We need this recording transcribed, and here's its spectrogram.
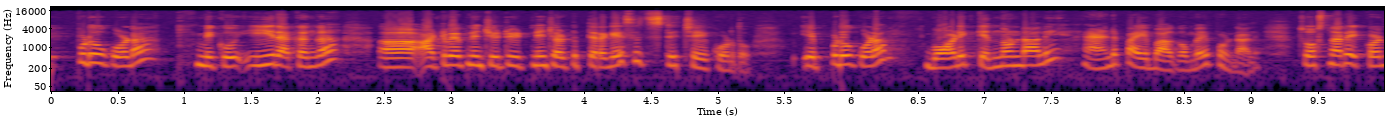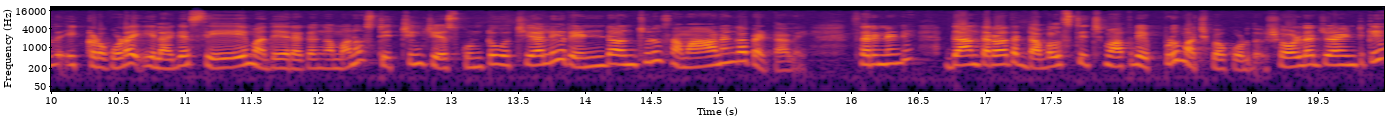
ఎప్పుడూ కూడా మీకు ఈ రకంగా అటువైపు నుంచి ఇటు ఇటు నుంచి అటు తిరగేసి స్టిచ్ చేయకూడదు. ఎప్పుడూ కూడా బాడీ కింద ఉండాలి అండ్ పై భాగం వైపు ఉండాలి. చూస్తున్నారా? ఇక్కడ ఇక్కడ కూడా ఇలాగే సేమ్ అదే రకంగా మనం స్టిచ్చింగ్ చేసుకుంటూ వచ్చేయాలి. రెండు అంచులు సమానంగా పెట్టాలి. సరేనండి? దాని తర్వాత డబల్ స్టిచ్ మాత్రం ఎప్పుడూ మర్చిపోకూడదు. షోల్డర్ జాయింట్కి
